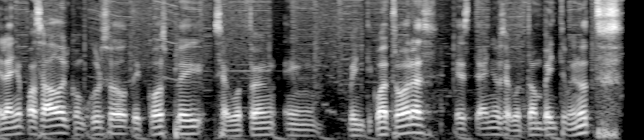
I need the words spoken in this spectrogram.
El año pasado el concurso de cosplay se agotó en, en 24 horas. Este año se agotó en 20 minutos.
